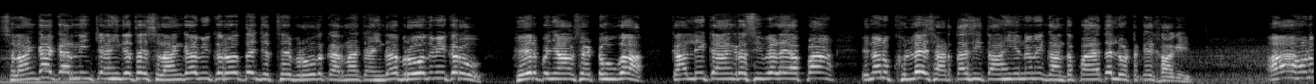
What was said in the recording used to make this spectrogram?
ਸਲਾਂਘਾ ਕਰਨੀ ਚਾਹੀਦੀ, ਉੱਥੇ ਸਲਾਂਘਾ ਵੀ ਕਰੋ ਤੇ ਜਿੱਥੇ ਵਿਰੋਧ ਕਰਨਾ ਚਾਹੀਦਾ, ਵਿਰੋਧ ਵੀ ਕਰੋ, ਫੇਰ ਪੰਜਾਬ ਸੈੱਟ ਹੋਊਗਾ। ਕਾਲੀ ਕਾਂਗਰਸੀ ਵੇਲੇ ਆਪਾਂ ਇਹਨਾਂ ਨੂੰ ਖੁੱਲੇ ਛੱਡਤਾ ਸੀ, ਤਾਂ ਹੀ ਇਹਨਾਂ ਨੇ ਗੰਦ ਪਾਇਆ ਤੇ ਲੁੱਟ ਕੇ ਖਾ ਗਏ। ਆ ਹੁਣ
